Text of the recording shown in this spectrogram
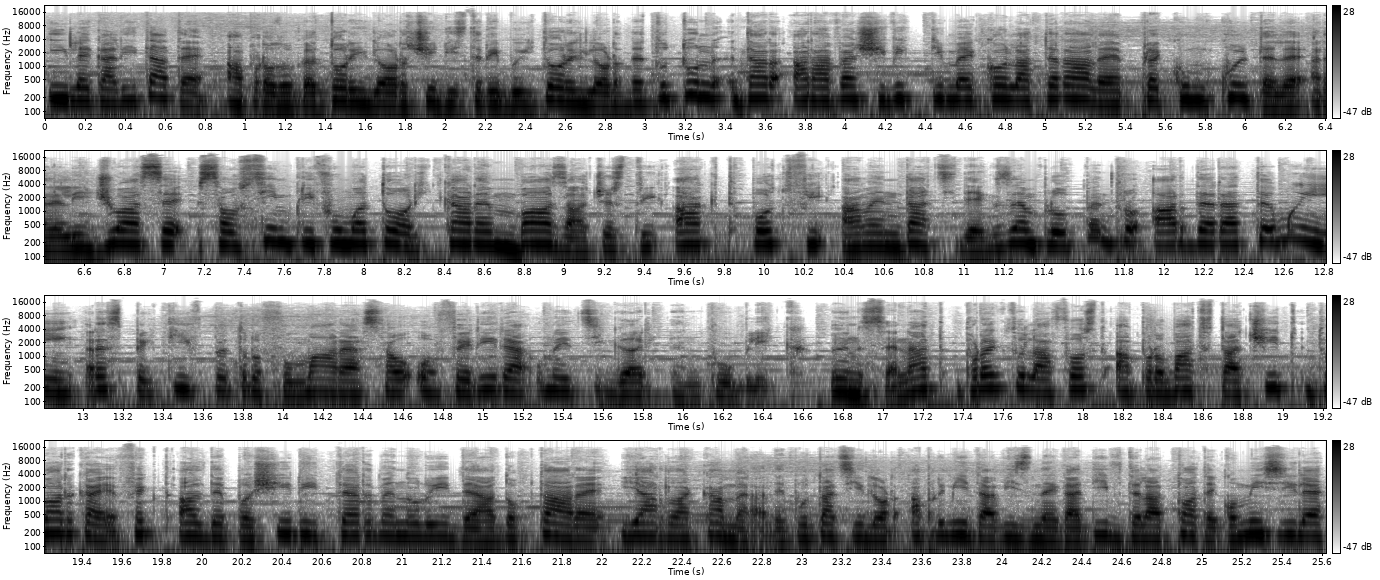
ilegalitate a producătorilor și distribuitorilor de tutun, dar ar avea și victime colaterale, precum cultele religioase sau simpli fumători, care în baza acestui act pot fi amendați, de exemplu, exemplu, pentru arderea tămâii, respectiv pentru fumarea sau oferirea unei țigări în public. În Senat, proiectul a fost aprobat tacit doar ca efect al depășirii termenului de adoptare, iar la Camera Deputaților a primit aviz negativ de la toate comisiile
